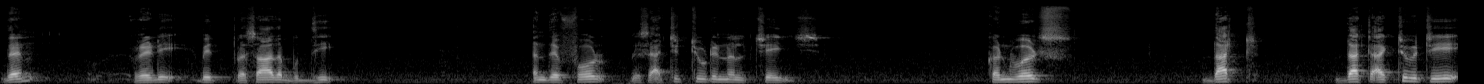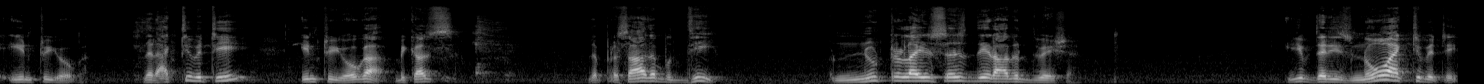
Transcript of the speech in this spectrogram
Then ready with prasada buddhi. And therefore this attitudinal change converts that that activity into yoga that activity into yoga because the prasada buddhi neutralizes the ragadvesha. If there is no activity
